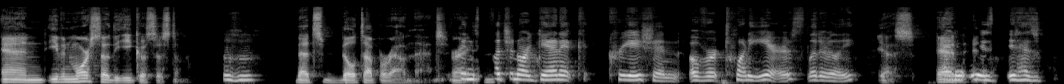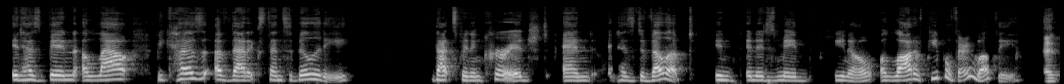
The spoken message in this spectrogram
and even more so the ecosystem hmm that's built up around that. Right. Been such an organic creation over 20 years, literally. Yes. And, And it is it has it has been allowed because of that extensibility that's been encouraged and it has developed in and it has made, you know, a lot of people very wealthy. And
